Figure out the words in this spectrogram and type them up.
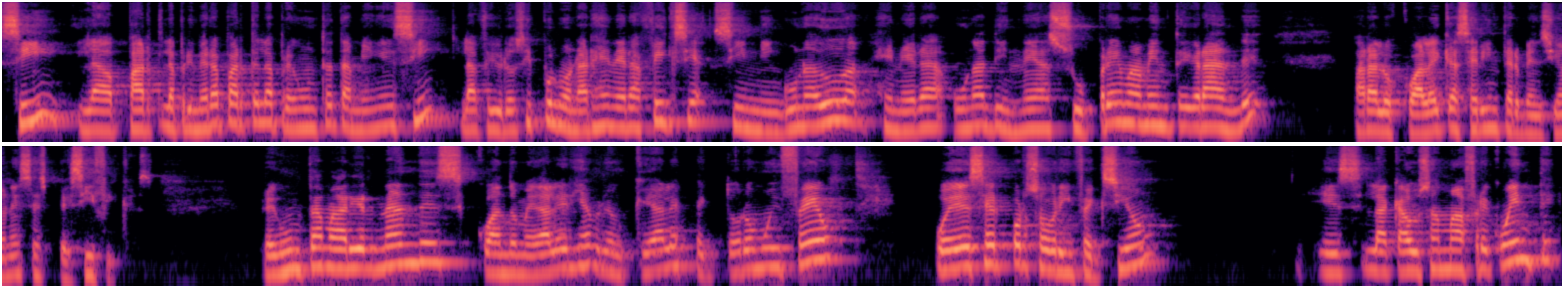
Sí, la, la primera parte de la pregunta también es sí, la fibrosis pulmonar genera asfixia, sin ninguna duda, genera una disnea supremamente grande, para lo cual hay que hacer intervenciones específicas. Pregunta María Hernández, cuando me da alergia bronquial, espectoro muy feo, Puede ser por sobreinfección, es la causa más frecuente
